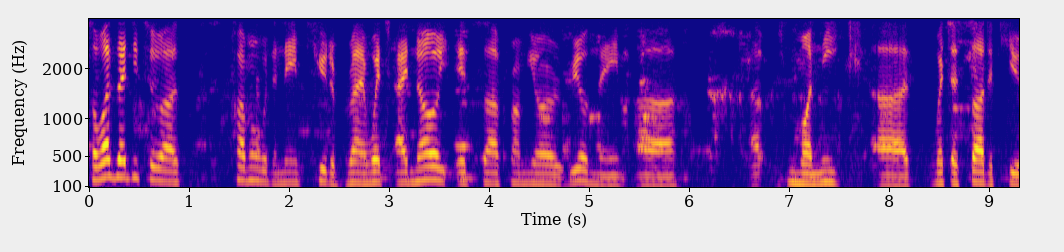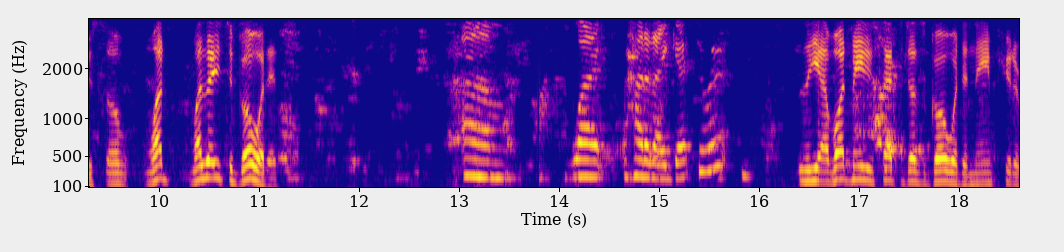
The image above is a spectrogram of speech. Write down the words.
so what led you to uh come up with the name the brand, which I know it's uh from your real name, uh, uh Monique, uh, which I saw the Q. So what what led you to go with it? Um, what? How did I get to it? Yeah, what made you decide to just go with the name the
